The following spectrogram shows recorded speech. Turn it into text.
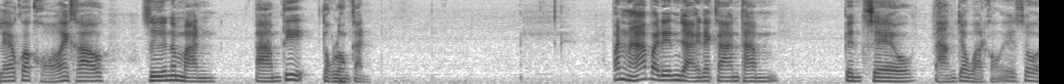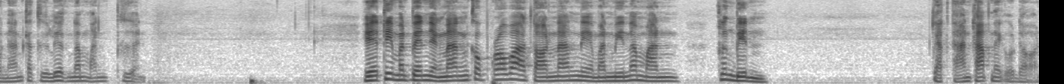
แล้วก็ขอให้เขาซื้อน้ำมันตามที่ตกลงกัน ปัญหาประเด็นใหญ่ในการทำเป็นเซลล์ต่างจังหวัดของเอโซนั้นก็คือเรื่องน้ำมันเถื่อนเหตุที่มันเป็นอย่างนั้นก็เพราะว่าตอนนั้นเนี่ยมันมีน้ำมันเครื่องบิน จากฐานทัพในอุดร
